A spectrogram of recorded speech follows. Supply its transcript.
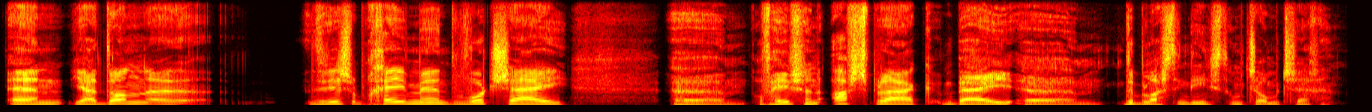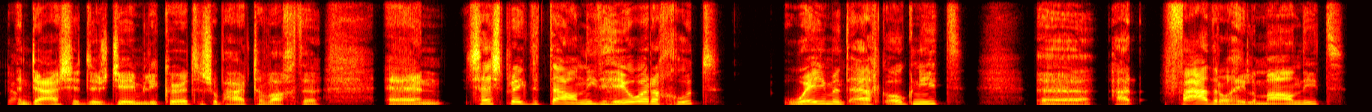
en ja, dan, eh, er is op een gegeven moment, wordt zij, ehm, of heeft ze een afspraak bij ehm, de Belastingdienst, om het zo maar te zeggen. Ja. En daar zit dus Jamie Lee Curtis op haar te wachten. En zij spreekt de taal niet heel erg goed. Waymond eigenlijk ook niet. Eh, haar vader al helemaal niet.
